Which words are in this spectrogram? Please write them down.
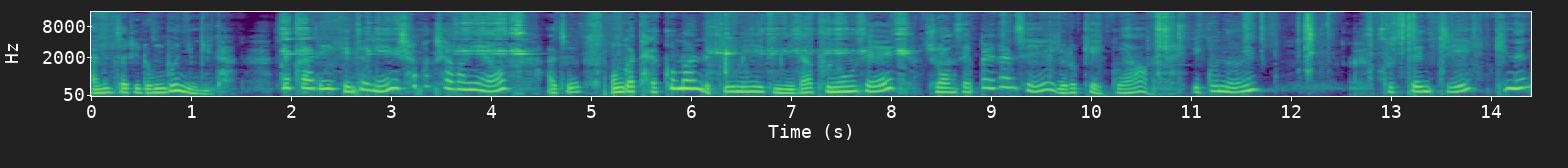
만원짜리 롱분입니다. 색깔이 굉장히 샤방샤방해요. 아주 뭔가 달콤한 느낌이 듭니다. 분홍색, 주황색, 빨간색 이렇게 있고요. 입구는 9cm, 키는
